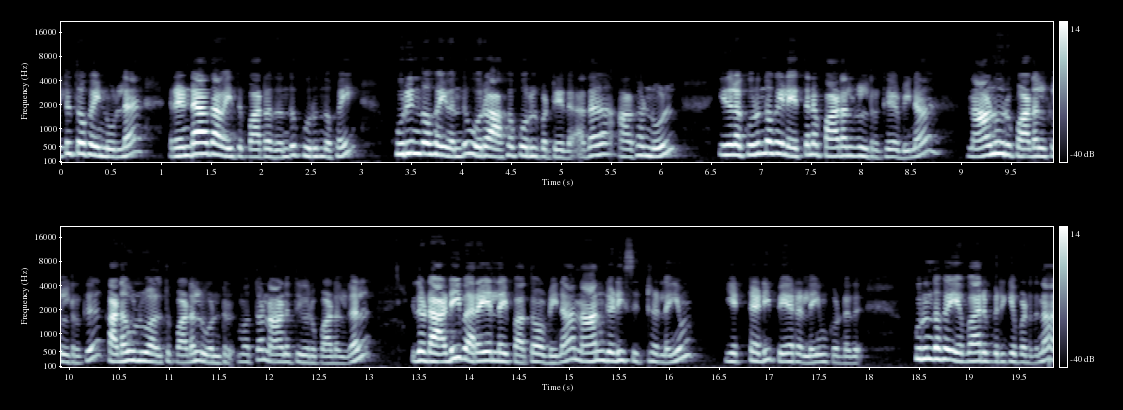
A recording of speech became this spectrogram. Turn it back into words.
எட்டு தொகை நூலில் ரெண்டாவதாக வைத்து பாடுறது வந்து குறுந்தொகை. குறுந்தொகை வந்து ஒரு அகப்பொருள் பற்றியது. அதாவது அகநூல். இதில் குறுந்தொகையில் எத்தனை பாடல்கள் இருக்குது அப்படின்னா நானூறு பாடல்கள் இருக்குது கடவுள் வாழ்த்து பாடல் ஒன்று. மொத்தம் நானூற்றி ஒரு பாடல்கள். இதோட அடி வரையல்லை பார்த்தோம் அப்படின்னா நான்கடி சிற்றலையும் எட்டடி பேரெல்லையும் கொண்டது. குறுந்தொகை எவ்வாறு பிரிக்கப்படுதுன்னா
